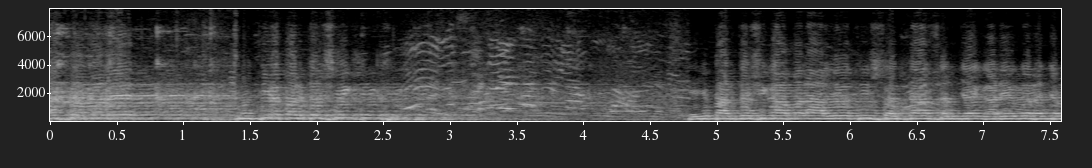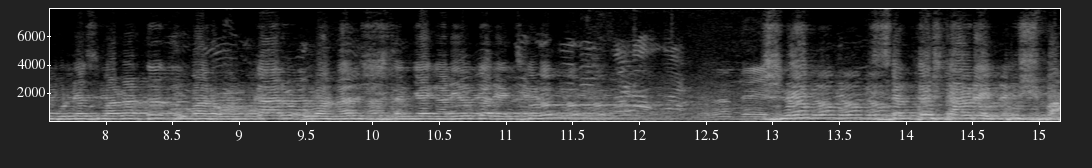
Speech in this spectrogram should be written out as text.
त्याचप्रमाणे तृतीय पारितोषिक ही जी पारितोषिक आम्हाला आली होती श्रद्धा संजय गाडीवकर यांच्या पुण्यस्मरणार्थ कुमार ओंकार व हर्ष संजय गाडीवकर यांच्याकडून श्लोक संतोष तावडे पुष्पा.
